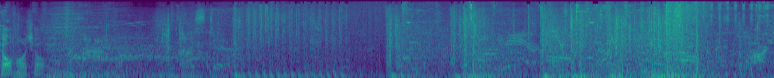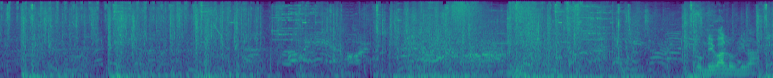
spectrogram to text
ชกโฮชกลุมดีว่าลุมดีว่า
